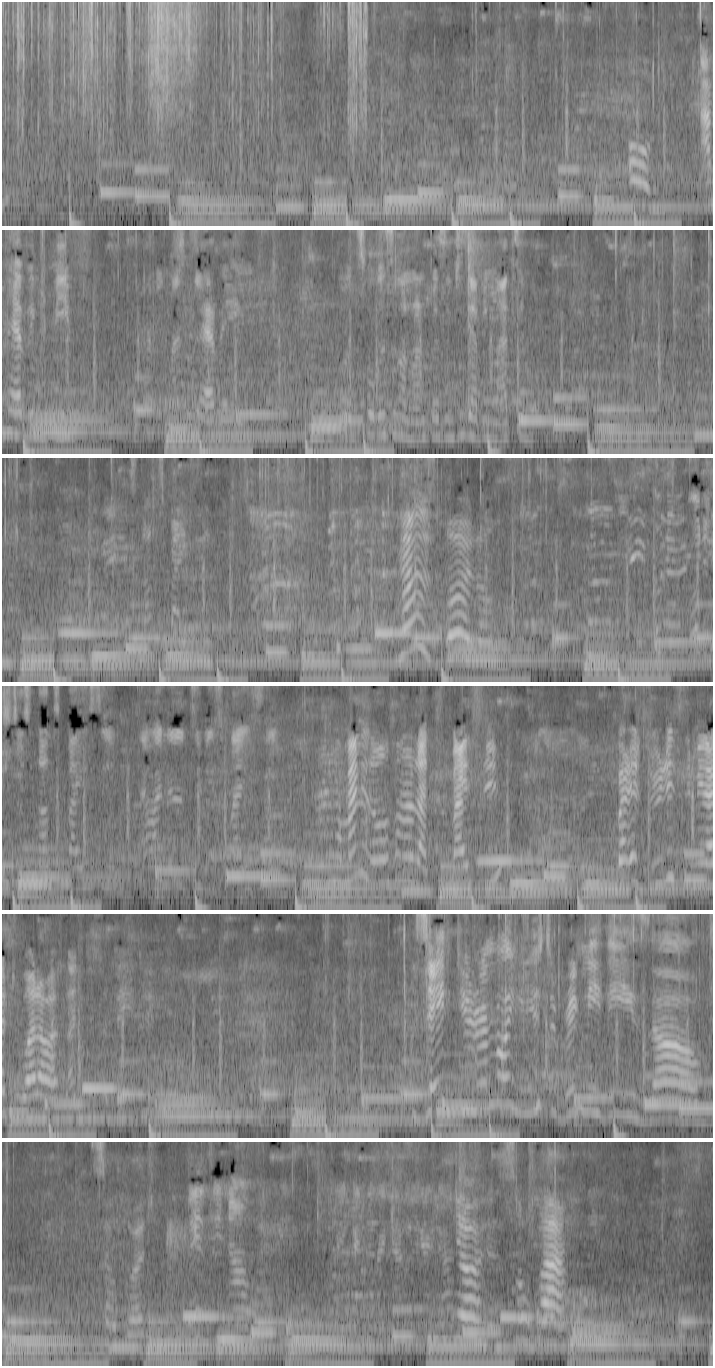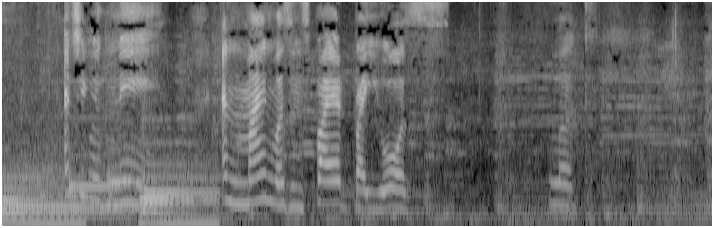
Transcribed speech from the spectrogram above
Oh, I'm having beef. I'm having Oh, it's focusing on one person. She's having Martin. It's not spicy. That is good. It's good, it's just not spicy. I wanted it to be spicy. Mine is also not like spicy, but it's really similar to what I was anticipating. Zay, do you remember when you used to bring me these? Oh, so good. Where's it now? Yo, it's so fun. Catching with me. And mine was inspired by yours. Look.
